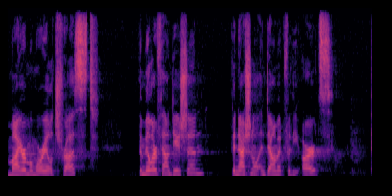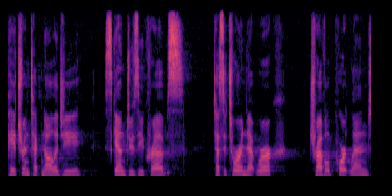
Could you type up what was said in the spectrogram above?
Meyer Memorial Trust, the Miller Foundation, the National Endowment for the Arts, Patron Technology, Scanduzzi Krebs, Tessitura Network, Travel Portland,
